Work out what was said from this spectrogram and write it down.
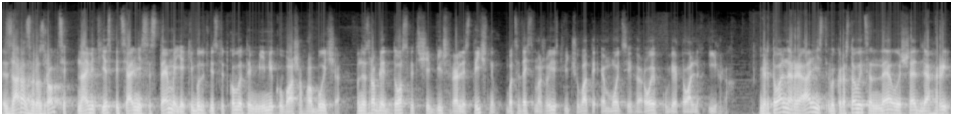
Зараз в розробці навіть є спеціальні системи, які будуть відслідковувати міміку вашого обличчя. Вони зроблять досвід ще більш реалістичним, бо це дасть можливість відчувати емоції героїв у віртуальних іграх. Віртуальна реальність використовується не лише для гри,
